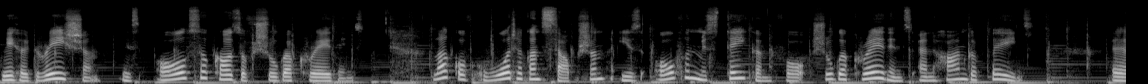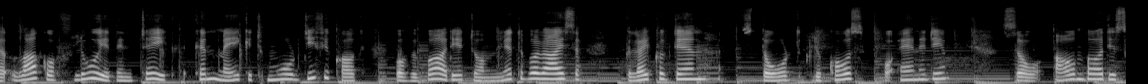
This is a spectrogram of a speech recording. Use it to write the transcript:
Dehydration is also cause of sugar cravings. Lack of water consumption is often mistaken for sugar cravings and hunger pains. A lack of fluid intake can make it more difficult for the body to metabolize glycogen, stored glucose, for energy. So, our bodies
